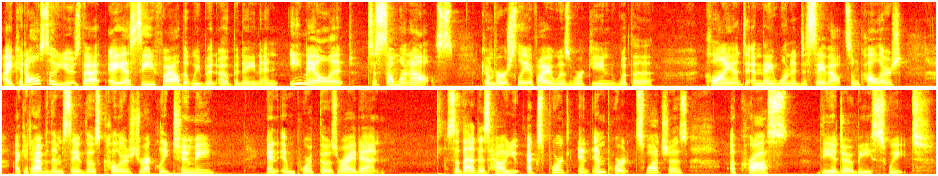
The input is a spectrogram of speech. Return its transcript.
I could also use that ASE file that we've been opening and email it to someone else. Conversely, if I was working with a client and they wanted to save out some colors, I could have them save those colors directly to me and import those right in. So that is how you export and import swatches across the Adobe suite.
